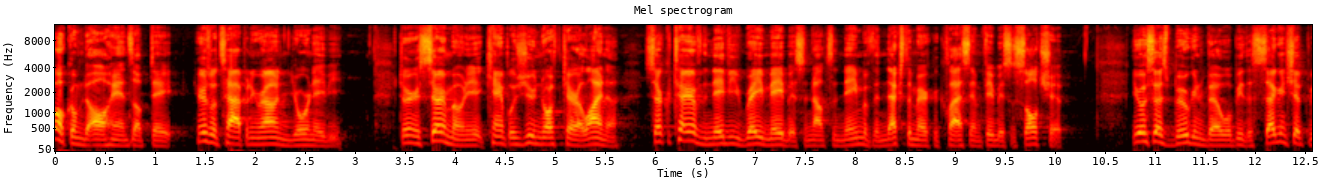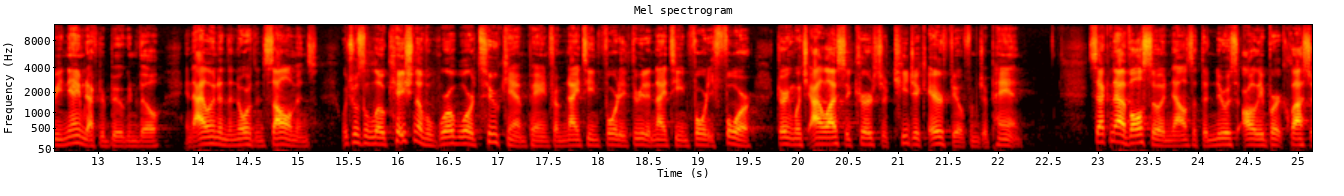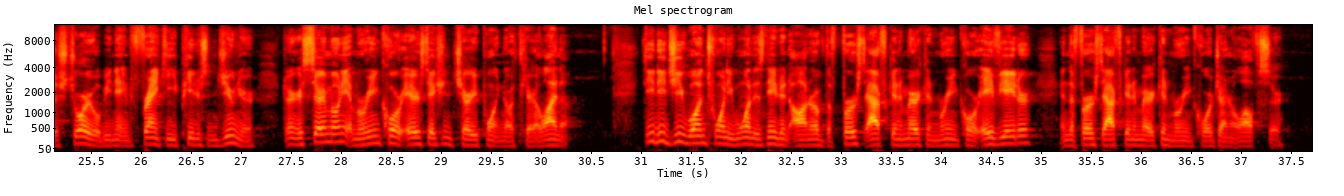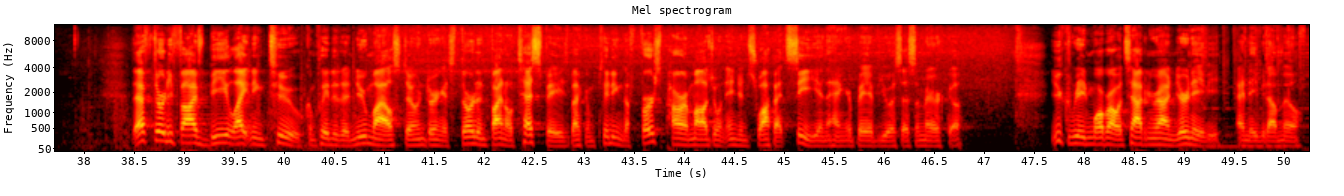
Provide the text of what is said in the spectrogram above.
Welcome to All Hands Update. Here's what's happening around your Navy. During a ceremony at Camp Lejeune, North Carolina, Secretary of the Navy Ray Mabus announced the name of the next America-class amphibious assault ship. USS Bougainville will be the second ship to be named after Bougainville, an island in the Northern Solomons, which was the location of a World War II campaign from 1943 to 1944, during which Allies secured strategic airfield from Japan. SecNav also announced that the newest Arleigh Burke-class destroyer will be named Frank E. Petersen Jr. during a ceremony at Marine Corps Air Station Cherry Point, North Carolina. DDG-121 is named in honor of the first African-American Marine Corps aviator and the first African-American Marine Corps general officer. The F-35B Lightning II completed a new milestone during its third and final test phase by completing the first power module and engine swap at sea in the hangar bay of USS America. You can read more about what's happening around your Navy at Navy.mil.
